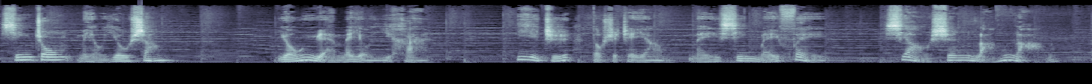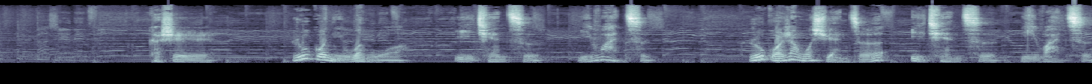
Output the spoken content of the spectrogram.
心中没有忧伤。永远没有遗憾，一直都是这样没心没肺，笑声朗朗。可是，如果你问我一千次、一万次，如果让我选择一千次、一万次，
